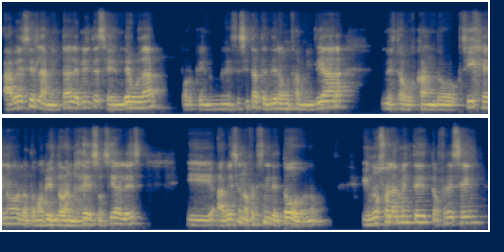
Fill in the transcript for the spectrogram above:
a veces lamentablemente se endeuda porque necesita atender a un familiar, está buscando oxígeno, lo estamos viendo en redes sociales, y a veces nos ofrecen de todo, ¿no? Y no solamente te ofrecen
